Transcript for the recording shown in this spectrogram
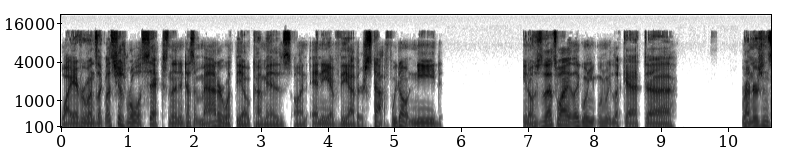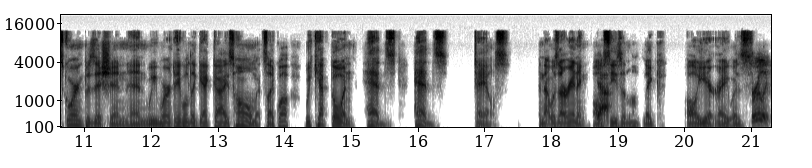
why everyone's like, let's just roll a six. And then it doesn't matter what the outcome is on any of the other stuff. We don't need, you know, so that's why, like, when, when we look at uh, runners in scoring position and we weren't able to get guys home, it's like, well, we kept going heads, heads, tails. And that was our inning all Yeah. season long, like all year, right? Was really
